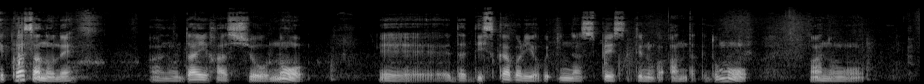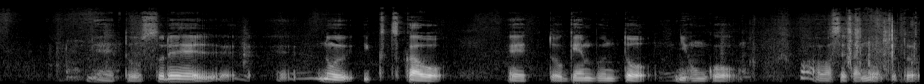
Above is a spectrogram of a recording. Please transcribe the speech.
エクアサのねあの第8章のえー、The Discovery of Inner Space っていうのがあるんだけどもあの、えーと、それのいくつかを、えーと、原文と日本語を合わせたのをちょっと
